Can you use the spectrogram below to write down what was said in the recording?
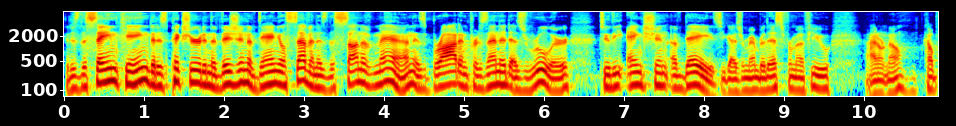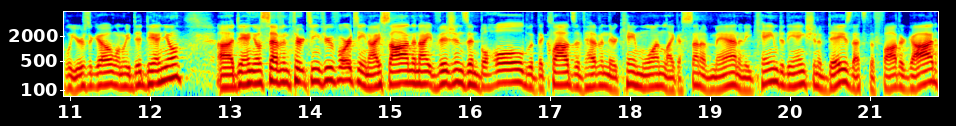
It is the same king that is pictured in the vision of Daniel 7 as the Son of Man is brought and presented as ruler to the Ancient of Days. You guys remember this from a few, I don't know, a couple years ago when we did Daniel? Uh, Daniel 7 13 through 14. I saw in the night visions, and behold, with the clouds of heaven there came one like a Son of Man, and he came to the Ancient of Days, that's the Father God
